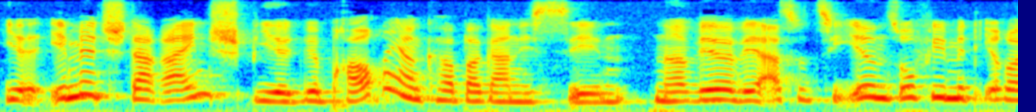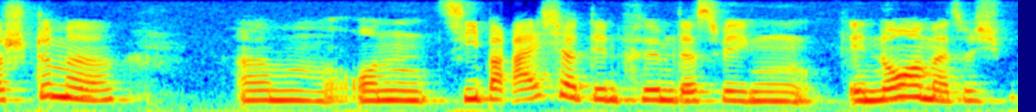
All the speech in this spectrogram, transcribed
ihr Image da reinspielt. Wir brauchen ihren Körper gar nicht sehen. Ne? Wir, wir assoziieren so viel mit ihrer Stimme. Ähm, und sie bereichert den Film deswegen enorm. Also ich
